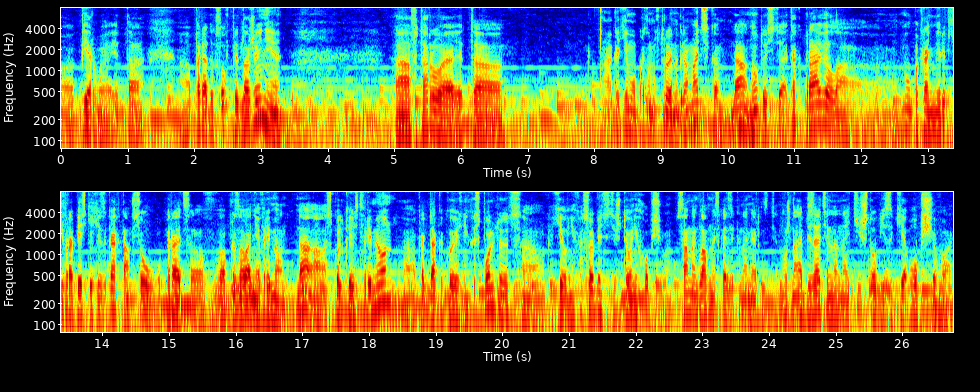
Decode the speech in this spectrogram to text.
э, первое – это э, порядок слов предложения. А второе – это а, каким образом устроена грамматика, да, ну, то есть, как правило, ну, по крайней мере, в европейских языках там все упирается в образование времен, да, а сколько есть времен, а когда какое из них используется, какие у них особенности, что у них общего. Самое главное искать закономерности. Нужно обязательно найти, что в языке общего.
